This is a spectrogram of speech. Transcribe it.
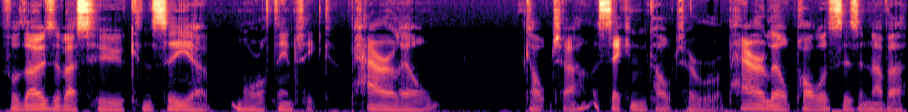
for those of us who can see a more authentic, parallel culture, a second culture, or a parallel polis is another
